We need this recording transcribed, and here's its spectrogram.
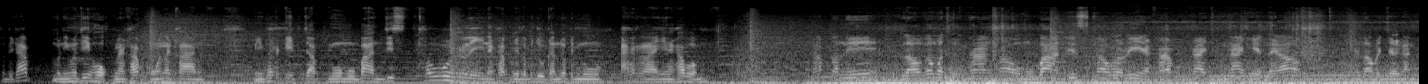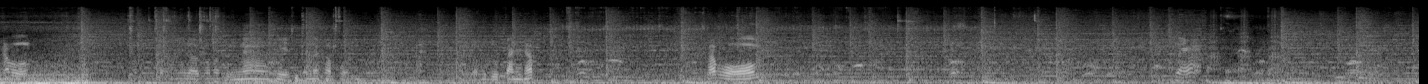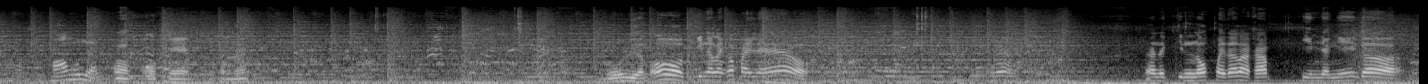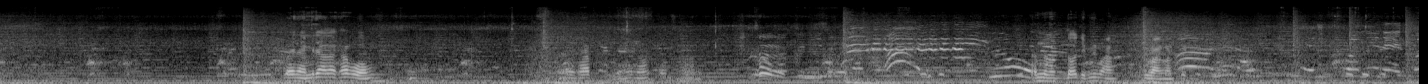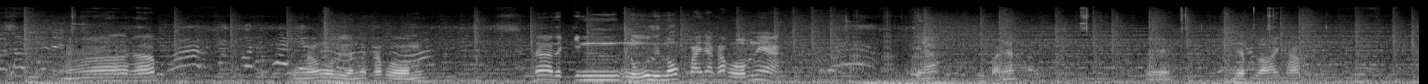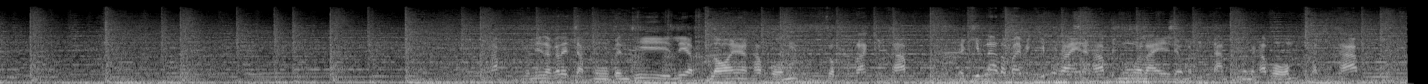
สวัสดีครับ วันนี้วันที่ 6 นะครับ ของวันอังคาร มีภารกิจจับงูหมู่บ้าน Discovery นะครับ เดี๋ยวเราไปดูกันว่าเป็นงูอะไรนะครับผม ครับตอนนี้เราก็มาถึงทางเข้าหมู่บ้าน Discovery นะครับ ใกล้ถึงหน้าเหตุแล้ว เดี๋ยวเราไปเจอกันครับผมตอนนี้เราก็มาถึงหน้าเหตุแล้วนะครับผม เราไปดูกันครับ ครับผมไหนอะ ท้องงูเหลือมอ๋อโอเคเดี๋ยวตรงนี้งูเหลือมโอ้กินอะไรเข้าไปแล้วเนี่ยน่าจะกินนกไปแล้วล่ะครับอิ่มอย่างนี้ก็ไปไหนไม่ได้แล้วครับผมนะครับเดี๋ยวให้น้องผมทานอันนึงรถเดี๋ยวพี่วางพี่วางก่อนอ่าครับ น้องงูเหลือมนะครับผม น่าจะกินหนูหรือนกไปนะครับผมเนี่ยโอเคนะดูก่อนนะโอเคเรียบร้อยครับครับวันนี้เราก็ได้จับงูเป็นที่เรียบร้อยนะครับผมจบภารกิจครับเดี๋ยวคลิปหน้าต่อไปเป็นคลิปอะไรนะครับ เป็นงูอะไรเดี๋ยวมาติดตามชมกันนะครับผมสวัสดีครับ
